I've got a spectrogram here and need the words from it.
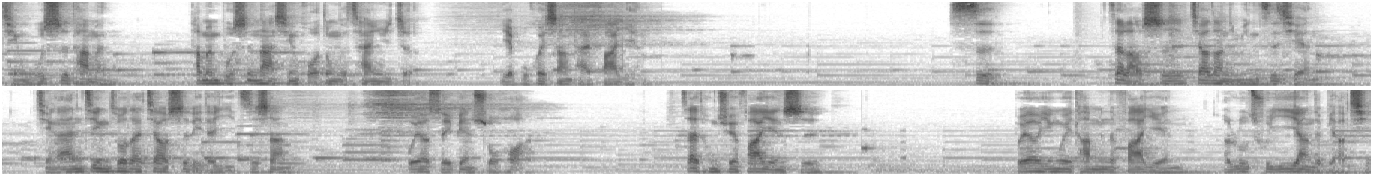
请无视他们，他们不是纳新活动的参与者，也不会上台发言。四，在老师叫到你名字前，请安静坐在教室里的椅子上，不要随便说话。在同学发言时，不要因为他们的发言。而露出异样的表情。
